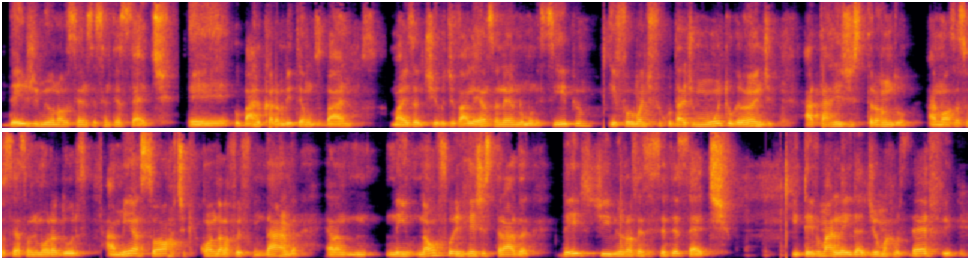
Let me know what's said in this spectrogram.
desde 1967. É, o bairro Carambita é um dos bairros mais antigo de Valença, né, no município, e foi uma dificuldade muito grande a estar tá registrando a nossa associação de moradores. A minha sorte é que quando ela foi fundada, ela nem, não foi registrada desde 1967. E teve uma lei da Dilma Rousseff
